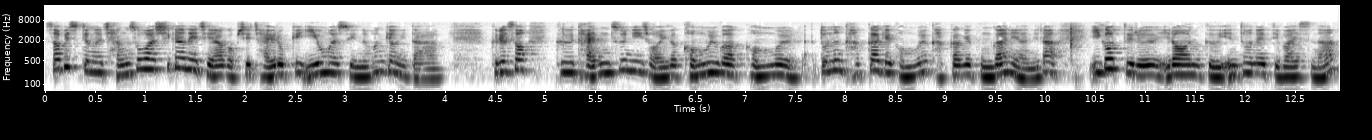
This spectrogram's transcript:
서비스 등을 장소와 시간의 제약 없이 자유롭게 이용할 수 있는 환경이다. 그래서 그 단순히 저희가 건물과 건물 또는 각각의 건물, 각각의 공간이 아니라 이것들을 이런 그 인터넷 디바이스나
